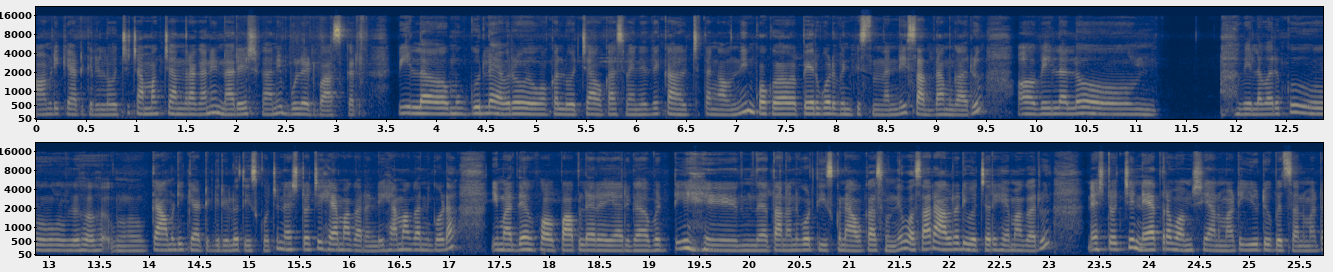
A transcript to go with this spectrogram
కామెడీ కేటగిరీలో వచ్చి చమ్మక్ చంద్ర కానీ నరేష్ కానీ బుల్లెట్ భాస్కర్. వీళ్ళ ముగ్గురులో ఎవరో ఒకళ్ళు వచ్చే అవకాశం అనేది ఖచ్చితంగా ఉంది. ఇంకొక పేరు కూడా వినిపిస్తుందండి సద్దాం గారు. వీళ్ళలో వీళ్ళ వరకు కామెడీ కేటగిరీలో తీసుకోవచ్చు నెక్స్ట్ వచ్చి హేమ గారు అండి హేమ గారిని కూడా ఈ మధ్య పాపులర్ అయ్యారు కాబట్టి తనని కూడా తీసుకునే అవకాశం ఉంది. ఒకసారి ఆల్రెడీ వచ్చారు హేమ గారు. నెక్స్ట్ వచ్చి నేత్ర వంశీ అనమాట యూట్యూబర్స్ అనమాట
